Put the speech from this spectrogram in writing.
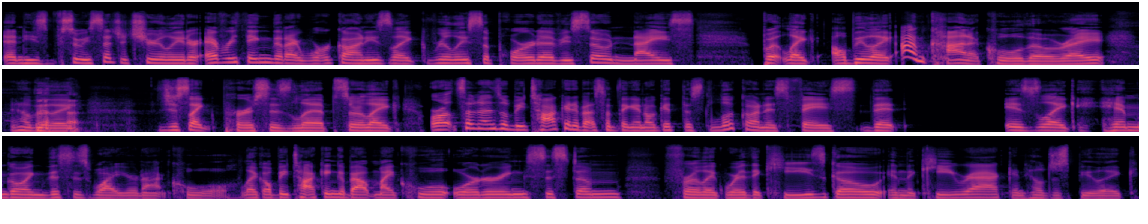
and he's so he's such a cheerleader. Everything that I work on, he's like really supportive. He's so nice. But like I'll be like, I'm kind of cool though, right? And he'll be like just like purse his lips or like or sometimes he'll be talking about something and I'll get this look on his face that is like him going this is why you're not cool like i'll be talking about my cool ordering system for like where the keys go in the key rack and he'll just be like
